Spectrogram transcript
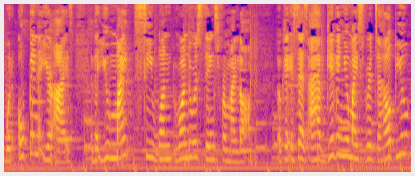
would open your eyes and that you might see one wondrous things from my law. Okay, it says, I have given you my spirit to help you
